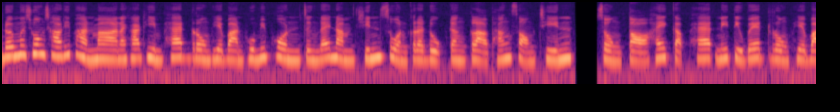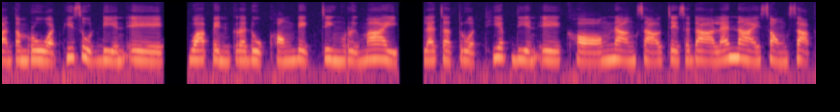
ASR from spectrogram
โดยเมื่อช่วงเช้าที่ผ่านมานะคะ ทีมแพทย์โรงพยาบาลภูมิพล จึงได้นำชิ้นส่วนกระดูกดังกล่าวทั้งสองชิ้น ส่งต่อให้กับแพทย์นิติเวชโรงพยาบาลตำรวจพิสูจน์ DNA ว่าเป็นกระดูกของเด็กจริงหรือไม่ และจะตรวจเทียบ DNA ของนางสาวเจษดาและนายส่องศักดิ์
